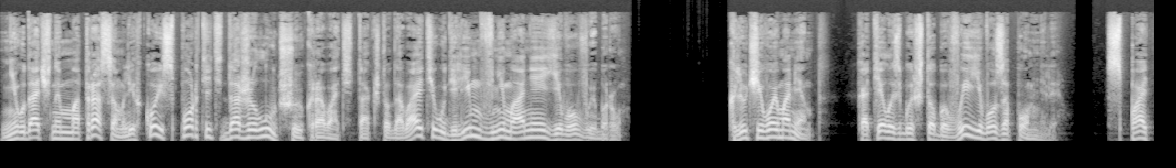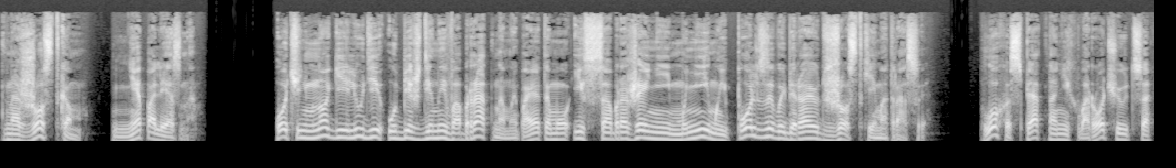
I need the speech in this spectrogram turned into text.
Неудачным матрасом легко испортить даже лучшую кровать, так что давайте уделим внимание его выбору. Ключевой момент. Хотелось бы, чтобы вы его запомнили. Спать на жестком не полезно. Очень многие люди убеждены в обратном, и поэтому из соображений мнимой пользы выбирают жесткие матрасы плохо спят на них, ворочаются,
